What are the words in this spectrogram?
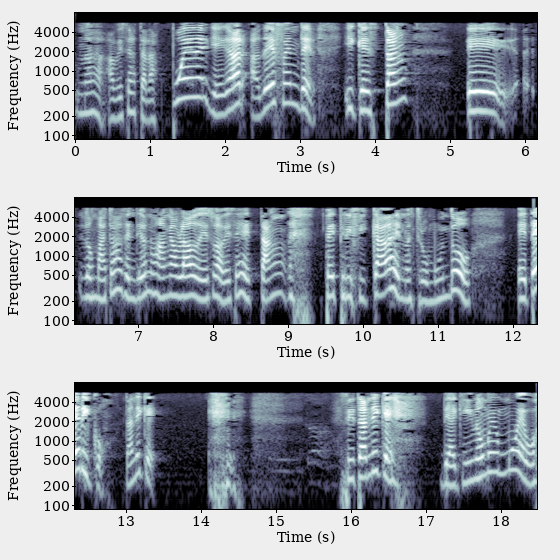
uno a veces hasta las puede llegar a defender y que están eh, los maestros ascendidos nos han hablado de eso, a veces están petrificadas en nuestro mundo etérico. Están de que, sí, están de que, de aquí no me muevo.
